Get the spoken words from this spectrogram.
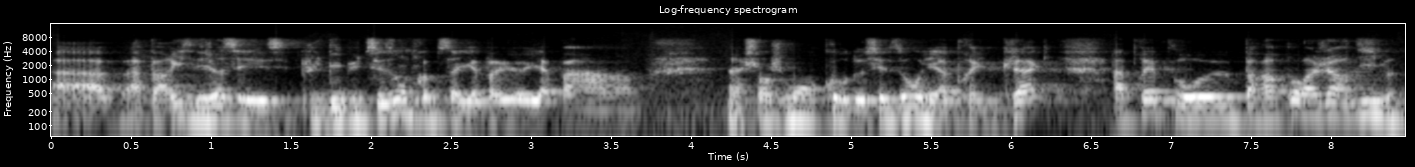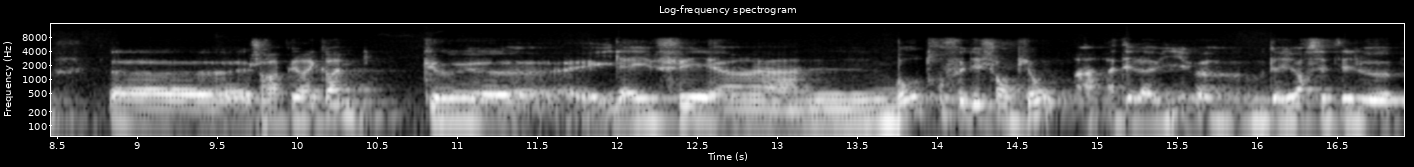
à, Paris déjà c'est depuis le début de saison comme ça, il n'y a pas eu, il a pas un, changement en cours de saison et après une claque. Après pour par rapport à Jardim, je rappellerai quand même qu'il euh, avait fait un bon trophée des champions hein, à Tel Aviv, où d'ailleurs c'était le.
